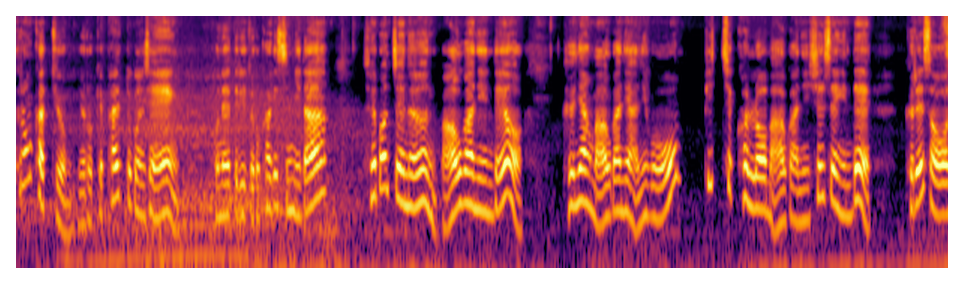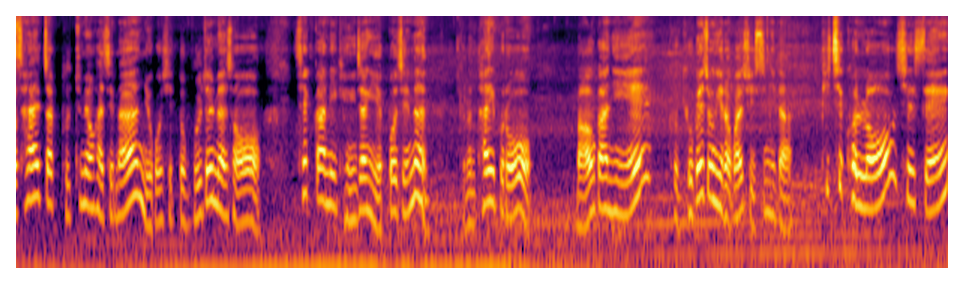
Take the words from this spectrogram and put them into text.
트론카튬 이렇게 팔두근생 보내드리도록 하겠습니다. 세 번째는 마우가니인데요. 그냥 마우가니 아니고 피치 컬러 마우가니 실생인데 그래서 살짝 불투명하지만 이것이 또 물들면서 색감이 굉장히 예뻐지는 그런 타입으로 마우가니의 그 교배종이라고 할 수 있습니다. 피치 컬러 실생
